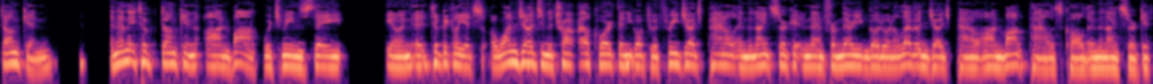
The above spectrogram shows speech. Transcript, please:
Duncan. And then they took Duncan en banc, which means they you know, and uh, typically it's a one judge in the trial court, then you go up to a three judge panel in the Ninth Circuit, and then from there you can go to an 11 judge panel, en banc panel, it's called in the Ninth Circuit.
